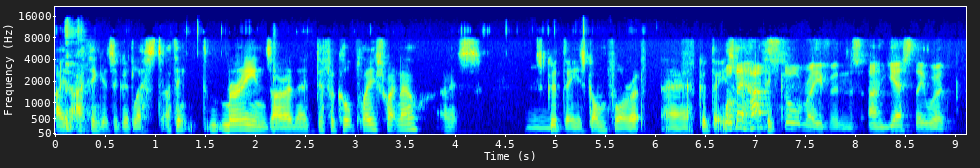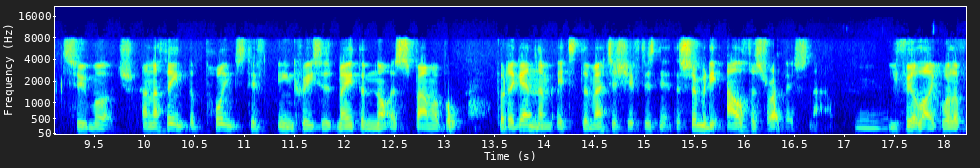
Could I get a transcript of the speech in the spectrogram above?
I, I think it's a good list. I think Marines are in a difficult place right now, and it's it's good that he's gone for it. Uh, good that he's. Well, they I had think, Storm Ravens, and yes, they were too much. And I think the points dif- increases made them not as spammable. But again, them it's the meta shift, isn't it? There's so many Alpha Strike lists now. You feel like, well, if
